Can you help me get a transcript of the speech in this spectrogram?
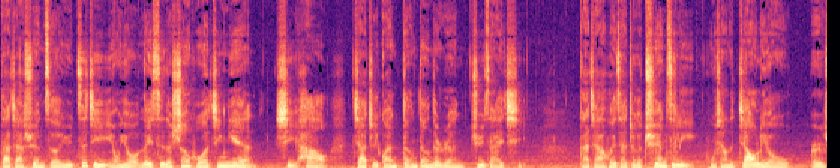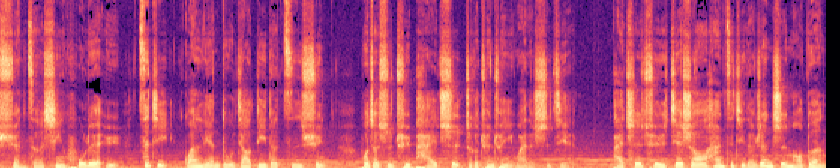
大家选择与自己拥有类似的生活经验、喜好、价值观等等的人聚在一起。大家会在这个圈子里互相的交流，而选择性忽略与自己关联度较低的资讯，或者是去排斥这个圈圈以外的世界，排斥去接收和自己的认知矛盾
